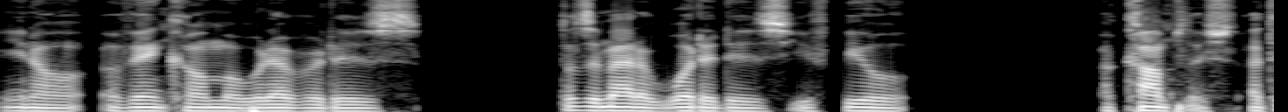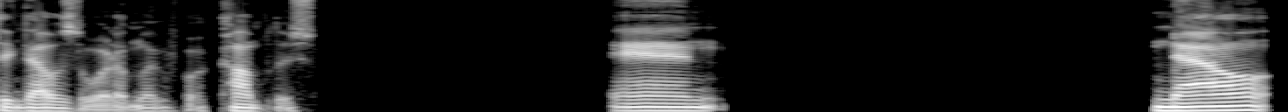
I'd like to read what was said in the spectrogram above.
you know, of income or whatever it is, doesn't matter what it is, you feel accomplished. I think that was the word I'm looking for accomplished. And now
